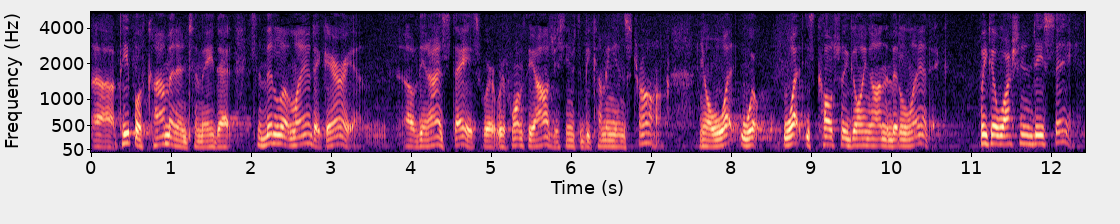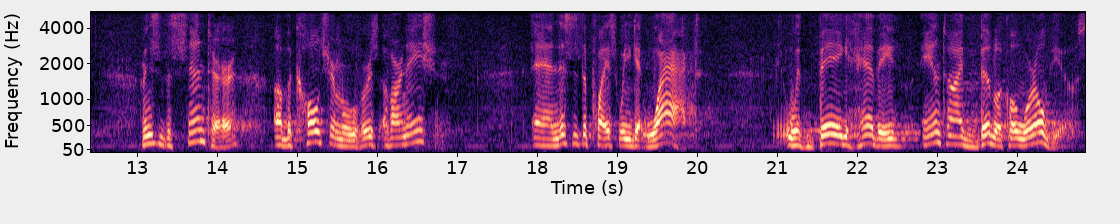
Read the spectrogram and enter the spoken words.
Uh, people have commented to me that it's the Middle Atlantic area of the United States where Reformed theology seems to be coming in strong. You know, what, what, what is culturally going on in the Middle Atlantic? We go Washington, D.C. I mean, this is the center of the culture movers of our nation. And this is the place where you get whacked with big, heavy, anti-biblical worldviews.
